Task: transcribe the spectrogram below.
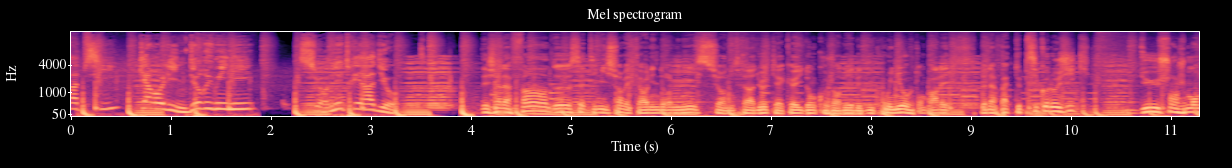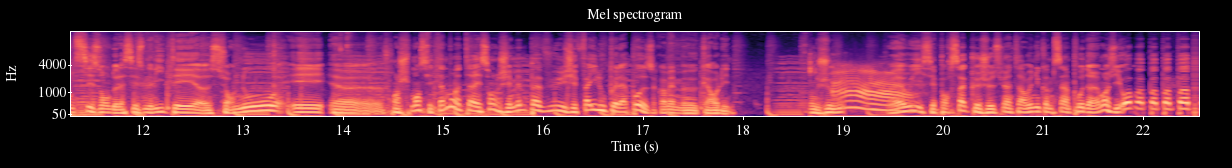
Thérapie, Caroline Derumini sur Nutri Radio. Déjà la fin de cette émission avec Caroline Dromini sur Nutri Radio qui accueille donc aujourd'hui Elodie Crouignot. On parlait de l'impact psychologique du changement de saison, de la saisonnalité euh, sur nous. Et euh, franchement, c'est tellement intéressant que j'ai même pas vu, j'ai failli louper la pause quand même, euh, Caroline. Je... Ah. Ouais, oui, c'est pour ça que je suis intervenu comme ça un peu derrière moi. Je dis hop, hop, hop, hop, hop.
